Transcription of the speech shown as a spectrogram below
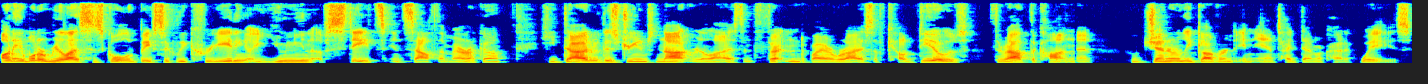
Unable to realize his goal of basically creating a union of states in South America, he died with his dreams not realized and threatened by a rise of caudillos throughout the continent generally governed in anti democratic ways.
